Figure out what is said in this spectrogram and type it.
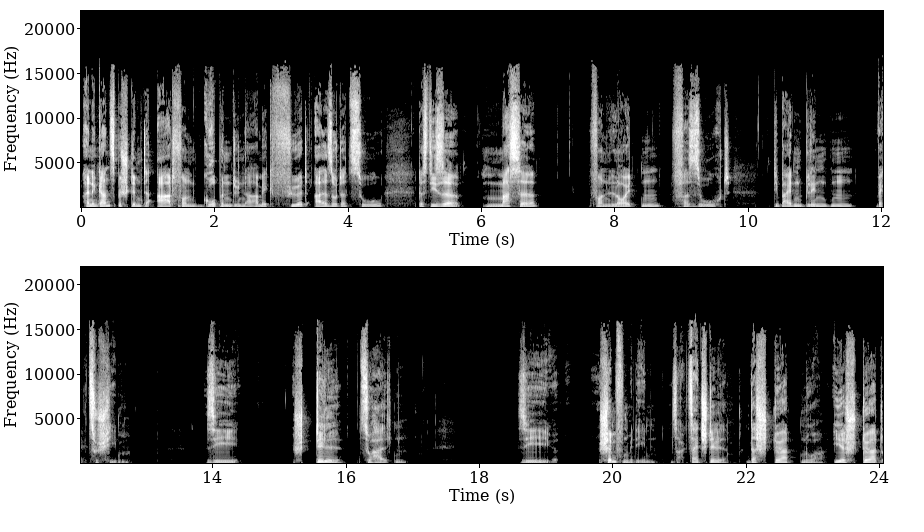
Eine ganz bestimmte Art von Gruppendynamik führt also dazu, dass diese Masse von Leuten versucht, die beiden Blinden wegzuschieben, sie still zu halten. Sie schimpfen mit ihnen und sagt, seid still, das stört nur. Ihr stört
